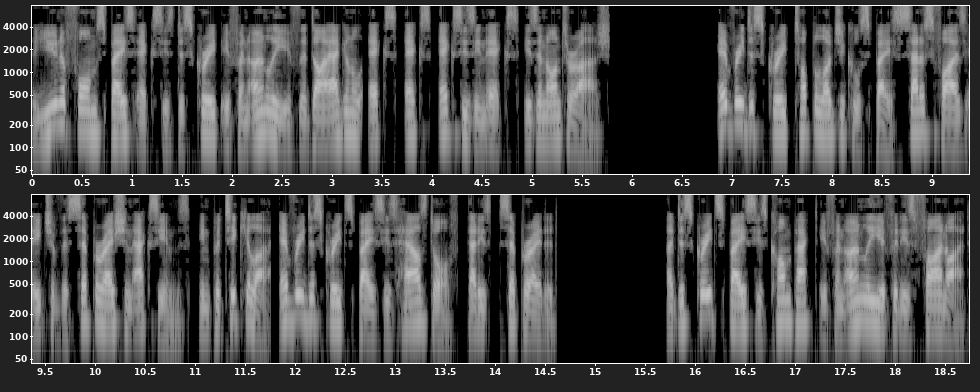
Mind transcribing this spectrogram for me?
A uniform space X is discrete if and only if the diagonal x, x, x is in X is an entourage. Every discrete topological space satisfies each of the separation axioms, in particular, every discrete space is Hausdorff, that is, separated. A discrete space is compact if and only if it is finite.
